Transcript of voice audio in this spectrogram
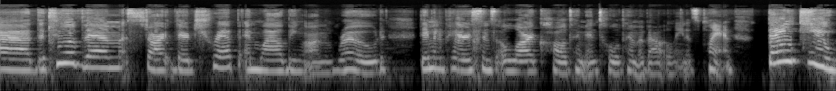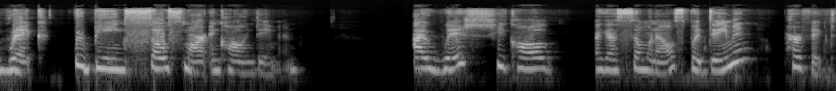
Uh, the two of them start their trip, and while being on the road, Damon appears since Alaric called him and told him about Elena's plan. Thank you, Rick, for being so smart and calling Damon. I wish he called, I guess, someone else, but Damon, perfect.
